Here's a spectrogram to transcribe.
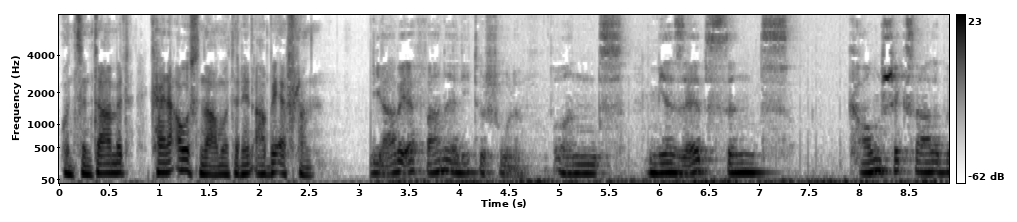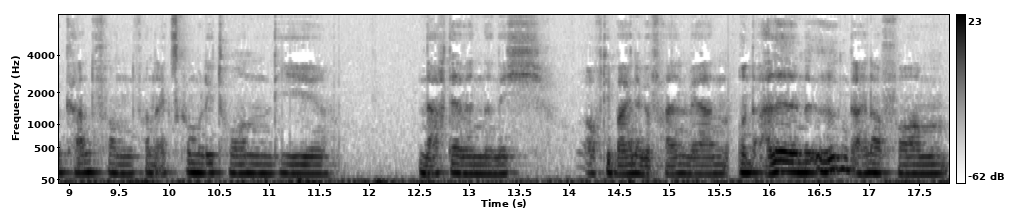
und sind damit keine Ausnahme unter den ABF-Lern. Die ABF war eine Eliteschule und mir selbst sind kaum Schicksale bekannt von, von Ex-Kommilitonen, die nach der Wende nicht auf die Beine gefallen wären und alle in irgendeiner Form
